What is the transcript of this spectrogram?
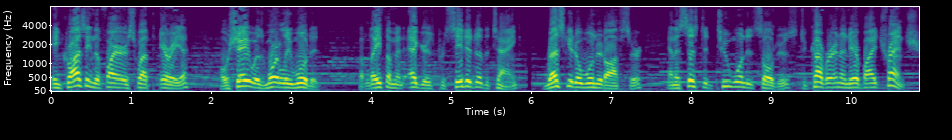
In crossing the fire swept area, O'Shea was mortally wounded, but Latham and Eggers proceeded to the tank, rescued a wounded officer, and assisted two wounded soldiers to cover in a nearby trench.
